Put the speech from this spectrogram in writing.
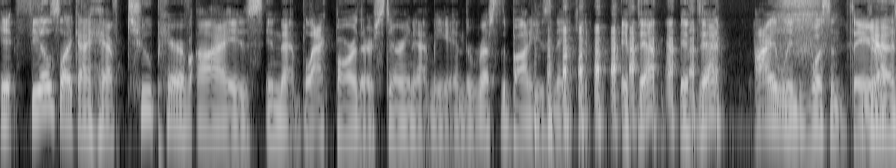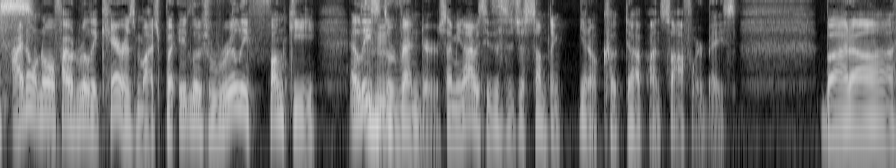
it feels like I have two pair of eyes in that black bar that are staring at me, and the rest of the body is naked. if that if that island wasn't there, yes. I don't know if I would really care as much. But it looks really funky. At least mm-hmm. the renders. I mean, obviously this is just something you know cooked up on software base. But uh,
